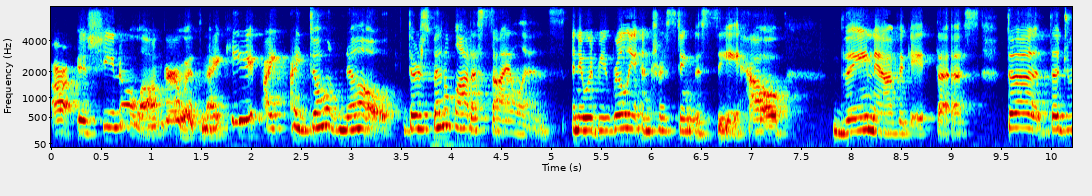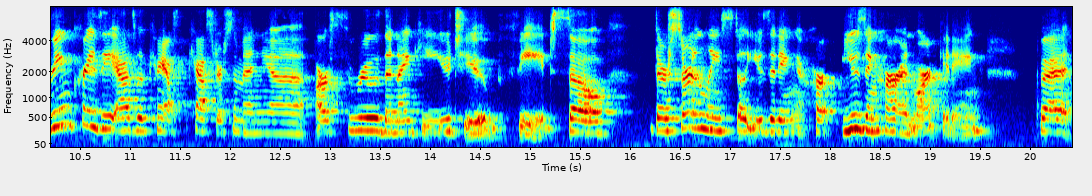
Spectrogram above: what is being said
are, is she no longer with Nike?" I I don't know. There's been a lot of silence, and it would be really interesting to see how they navigate this. The the Dream Crazy ads with Caster Semenya are through the Nike YouTube feed, so they're certainly still using her using her in marketing. But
